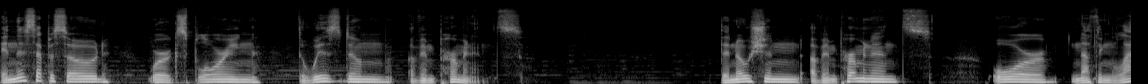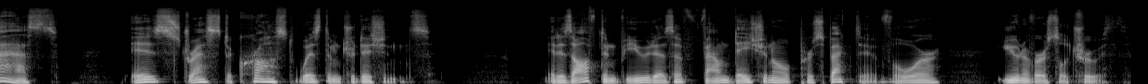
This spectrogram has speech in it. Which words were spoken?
In this episode, we're exploring the wisdom of impermanence. The notion of impermanence or nothing lasts is stressed across wisdom traditions. It is often viewed as a foundational perspective or universal truth.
